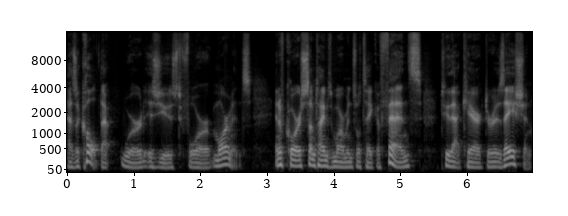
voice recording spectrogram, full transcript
as a cult. That word is used for Mormons. And of course, sometimes Mormons will take offense to that characterization.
